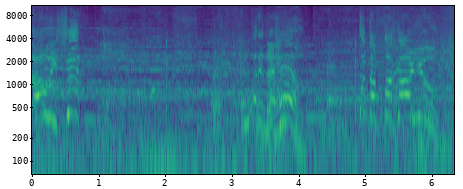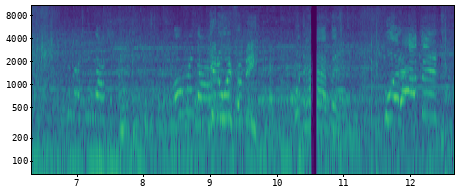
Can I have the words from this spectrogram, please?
Holy shit! What in the hell? What the fuck are you? Oh my gosh, oh my gosh. Oh my gosh. Get away from me! What happened? What happened?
